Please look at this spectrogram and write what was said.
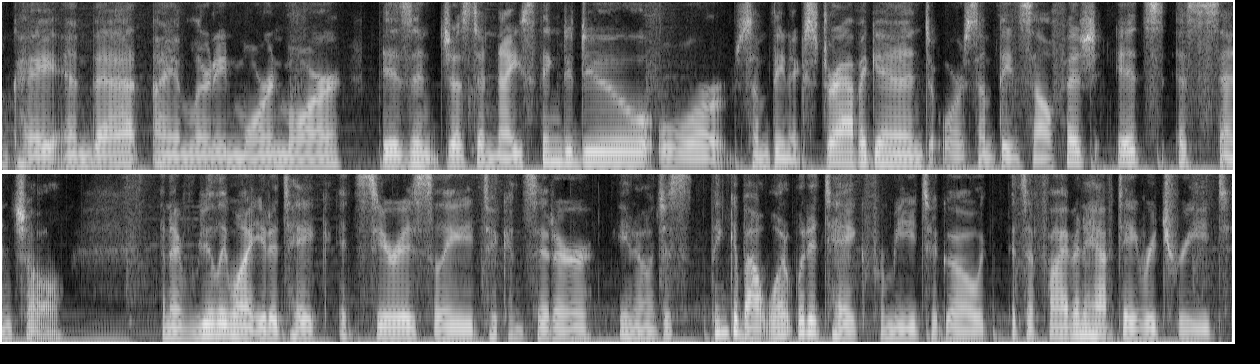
Okay. And that I am learning more and more isn't just a nice thing to do or something extravagant or something selfish. It's essential. And I really want you to take it seriously to consider, you know, just think about what would it take for me to go. It's a five and a half day retreat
